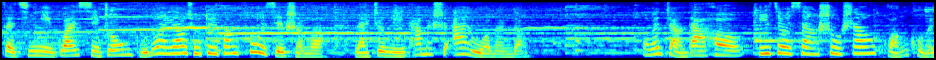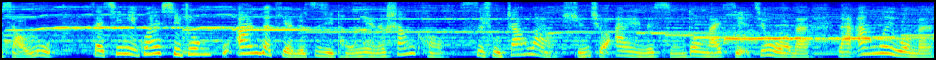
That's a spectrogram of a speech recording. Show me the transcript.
在亲密关系中不断要求对方做些什么来证明他们是爱我们的。我们长大后，依旧像受伤、惶恐的小鹿。在亲密关系中不安地舔着自己童年的伤口，四处张望，寻求爱人的行动来解救我们，来安慰我们，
